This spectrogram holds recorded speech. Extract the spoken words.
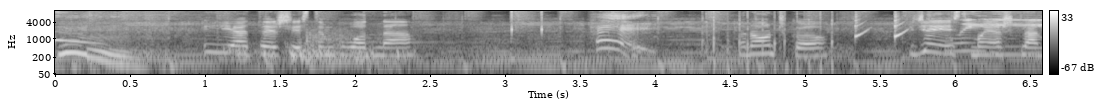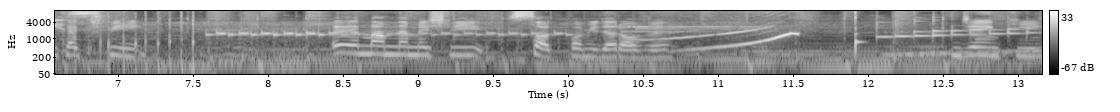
Hmm. Ja też jestem głodna. Hey. Rączko, gdzie jest moja szklanka krwi? Y, mam na myśli sok pomidorowy. Dzięki.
